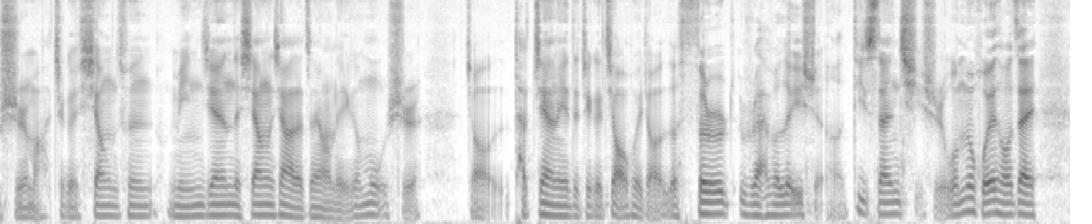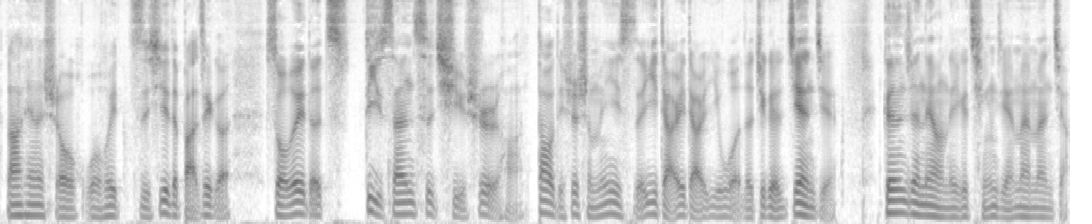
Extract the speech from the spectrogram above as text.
师嘛，这个乡村民间的乡下的这样的一个牧师。叫他建立的这个教会叫 The Third Revelation 啊，第三启示。我们回头在拉片的时候，我会仔细的把这个所谓的第三次启示哈，到底是什么意思，一点一点以我的这个见解，跟着那样的一个情节慢慢讲。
